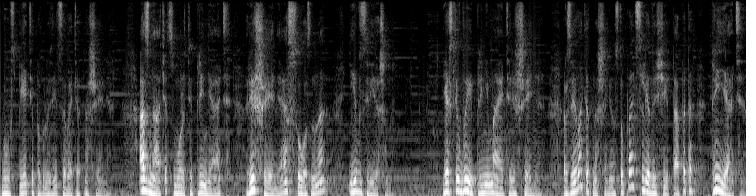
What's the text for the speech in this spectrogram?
вы успеете погрузиться в эти отношения. А значит, сможете принять решение осознанно и взвешенно. Если вы принимаете решение развивать отношения, наступает следующий этап – это приятие.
